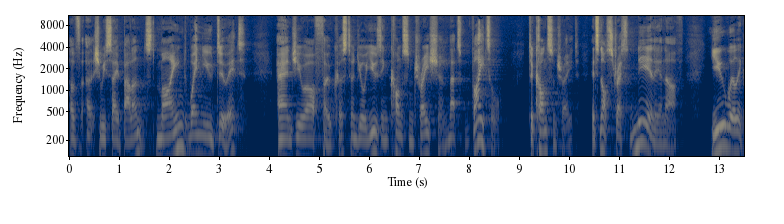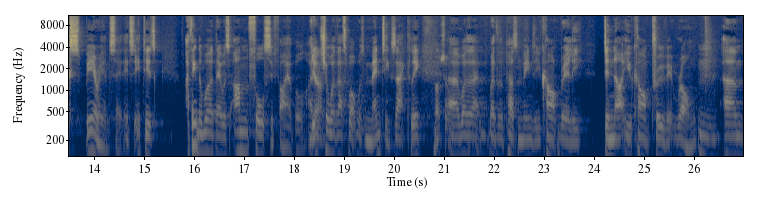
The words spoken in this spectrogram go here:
of, uh, should we say, balanced mind when you do it, and you are focused and you're using concentration, that's vital to concentrate. It's not stressed nearly enough. You will experience it. It's, it is, I think the word there was unfalsifiable. I'm Yeah. not sure whether that's what was meant exactly. Not sure. Uh, whether that, whether the person means you can't really deny, you can't prove it wrong. Mm. Um,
